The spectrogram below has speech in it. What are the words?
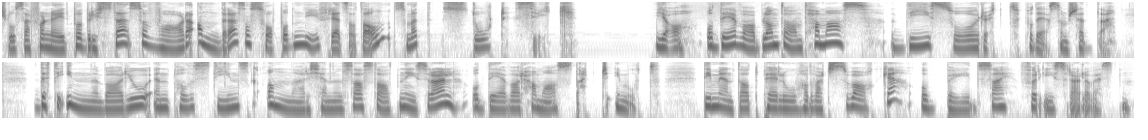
slo seg fornøyd på brystet, så var det andre som så på den nye fredsavtalen som et stort svik. Ja, og det var blant annet Hamas. De så rødt på det som skjedde. Dette innebar jo en palestinsk anerkjennelse av staten Israel, og det var Hamas sterkt imot. De mente at PLO hadde vært svake og bøyd seg for Israel og Vesten.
